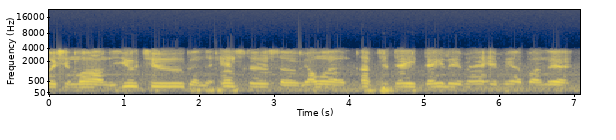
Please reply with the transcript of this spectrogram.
pushing more on the YouTube and the Insta. So if y'all want up to date daily, man, hit me up on there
